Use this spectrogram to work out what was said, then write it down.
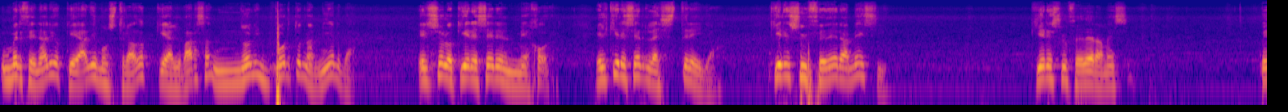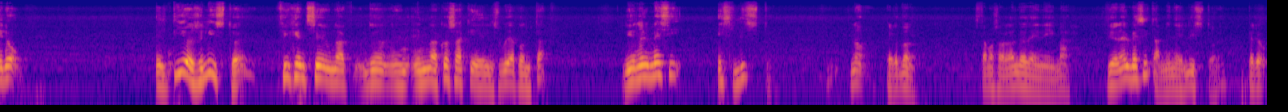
Un mercenario que ha demostrado que al Barça no le importa una mierda. Él solo quiere ser el mejor. Él quiere ser la estrella. Quiere suceder a Messi. Quiere suceder a Messi. Pero el tío es listo, ¿eh? Fíjense en una cosa que les voy a contar. Lionel Messi es listo. No, perdón. Estamos hablando de Neymar. Lionel Messi también es listo, ¿eh? Pero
